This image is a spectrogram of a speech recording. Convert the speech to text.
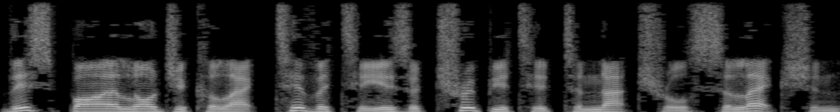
this biological activity is attributed to natural selection,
